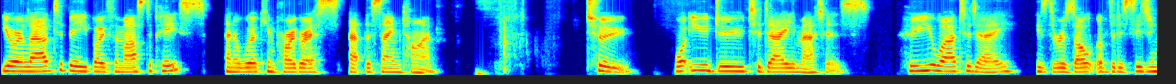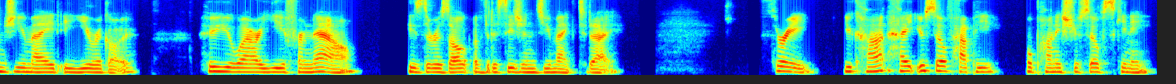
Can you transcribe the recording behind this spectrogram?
you're allowed to be both a masterpiece and a work in progress at the same time. Two, what you do today matters. Who you are today is the result of the decisions you made a year ago. Who you are a year from now is the result of the decisions you make today. Three, you can't hate yourself happy or punish yourself skinny.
